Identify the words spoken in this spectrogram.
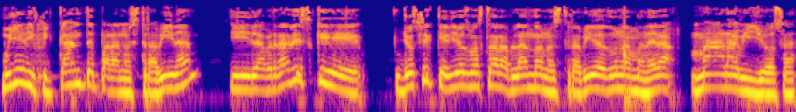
muy edificante para nuestra vida. Y la verdad es que yo sé que Dios va a estar hablando a nuestra vida de una manera maravillosa.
